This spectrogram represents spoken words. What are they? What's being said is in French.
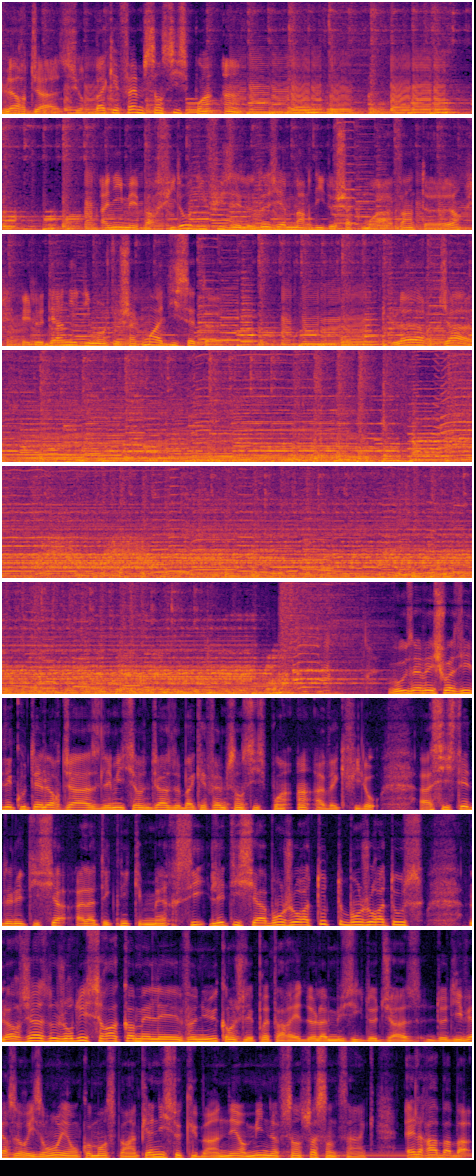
L'heure jazz sur Bac FM 106.1. Animé par Philo, diffusé le deuxième mardi de chaque mois à 20h et le dernier dimanche de chaque mois à 17h. L'heure jazz. Vous avez choisi d'écouter leur jazz, l'émission de jazz de Bac FM 106.1 avec Philo, assisté de Laetitia à la technique. Merci Laetitia. Bonjour à toutes, bonjour à tous. Leur jazz d'aujourd'hui sera comme elle est venue quand je l'ai préparé, de la musique de jazz de divers horizons et on commence par un pianiste cubain né en 1965, El Rababa.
